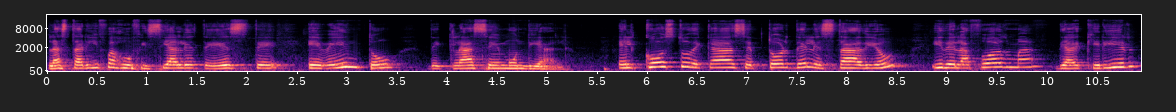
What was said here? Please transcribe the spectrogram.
las tarifas oficiales de este evento de clase mundial el costo de cada sector del estadio y de la forma de adquirir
